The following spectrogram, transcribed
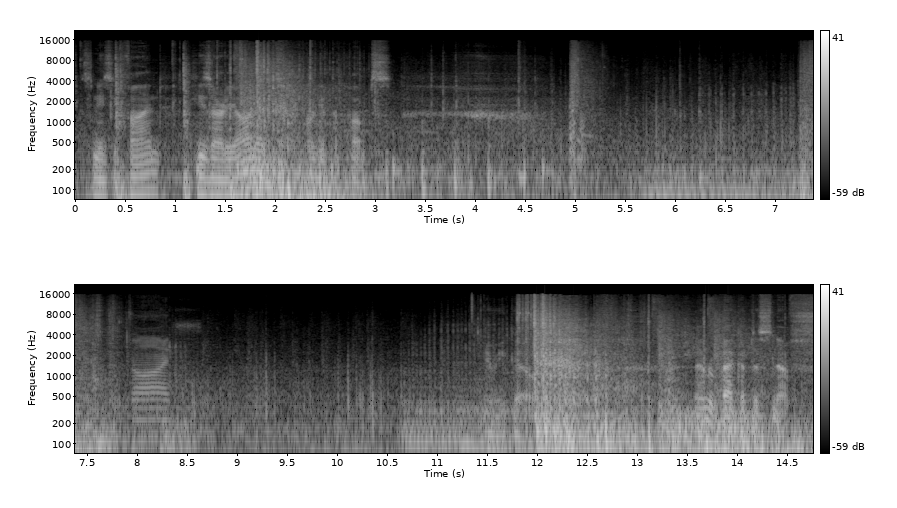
It's an easy find. He's already on it. I'll get the pumps. Nice. Here we go. And we're back up to snuff.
